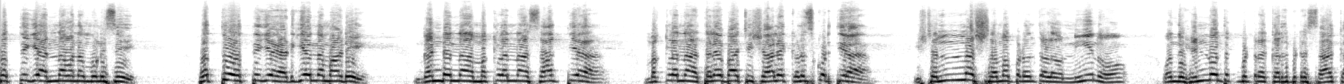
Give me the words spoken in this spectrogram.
ಹೊತ್ತಿಗೆ ಅನ್ನವನ್ನು ಮುಣಿಸಿ, ಹೊತ್ತು ಹೊತ್ತಿಗೆ ಅಡುಗೆಯನ್ನು ಮಾಡಿ ಗಂಡನ್ನ, ಮಕ್ಕಳನ್ನ ಸಾಕ್ತೀಯ? ಮಕ್ಕಳನ್ನ ತಲೆ ಬಾಚಿ ಶಾಲೆ ಕಳಿಸ್ಕೊಡ್ತೀಯ? ಇಷ್ಟೆಲ್ಲ ಶ್ರಮ ಪಡುವಂತಳು ನೀನು ಒಂದು ಹೆಣ್ಣು ಅಂತ ಬಿಟ್ರೆ ಕರೆದು ಬಿಟ್ರೆ ಸಾಕ.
